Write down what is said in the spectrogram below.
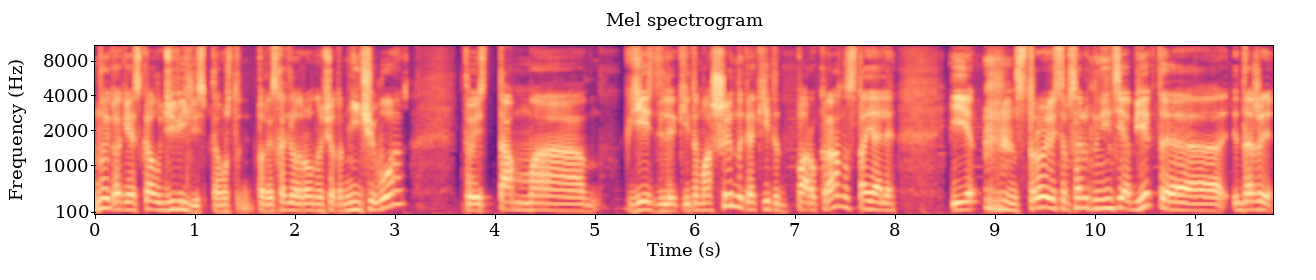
Ну и, как я и сказал, удивились, потому что происходило ровным счетом ничего. То есть там а, ездили какие-то машины, какие-то пару кранов стояли, и строились абсолютно не те объекты, э, даже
